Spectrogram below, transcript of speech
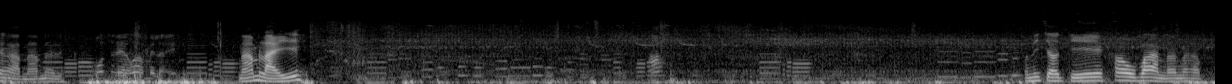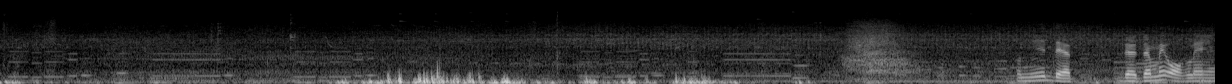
ยังอาบน้ำได้เลยเพราะแสดงว่าไม่ไหลน้ำไหล วันนี้เจ้าเจ๊เข้าบ้านแล้วนะครับ วันนี้แดดแดดยังไม่ออกแรง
